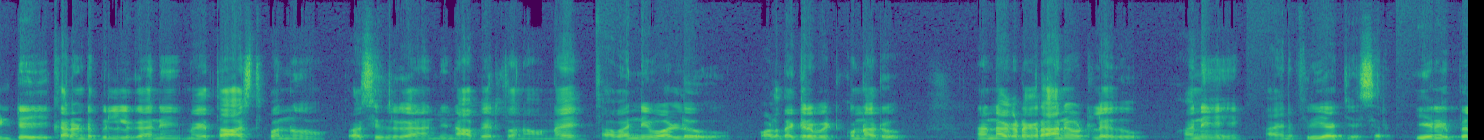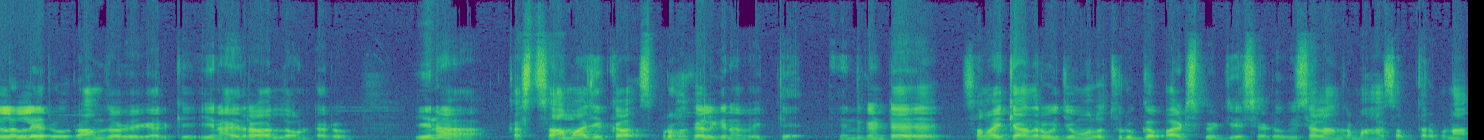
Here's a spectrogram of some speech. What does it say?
ఇంటి కరెంటు బిల్లులు కానీ మిగతా ఆస్తి పన్ను రసీదులు కానీ అన్నీ నా పేరుతోనే ఉన్నాయి. అవన్నీ వాళ్ళు వాళ్ళ దగ్గర పెట్టుకున్నారు. నన్ను అక్కడికి రానివ్వట్లేదు అని ఆయన ఫిర్యాదు చేశారు. ఈయనకి పిల్లలు లేరు రామజోగయ్య గారికి. ఈయన హైదరాబాద్లో ఉంటారు. ఈయన సామాజిక స్పృహ కలిగిన వ్యక్తే. ఎందుకంటే సమైక్యాంధ్ర ఉద్యమంలో చురుగ్గా పార్టిసిపేట్ చేశాడు. విశాలాంధ్ర మహాసభ తరపున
